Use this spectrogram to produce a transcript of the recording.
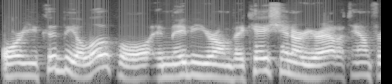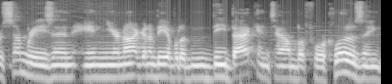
Or you could be a local and maybe you're on vacation or you're out of town for some reason and you're not going to be able to be back in town before closing.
